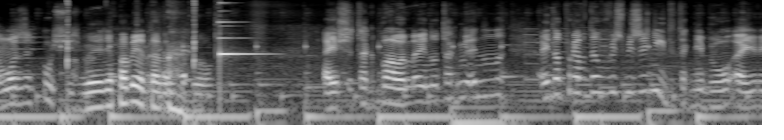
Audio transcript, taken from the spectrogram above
No może puścić, bo ja nie pamiętam jak to było. A ja się tak bałem, ej, no tak mnie, no, no, ej, naprawdę uwierz mi, że nigdy tak nie było, ej,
